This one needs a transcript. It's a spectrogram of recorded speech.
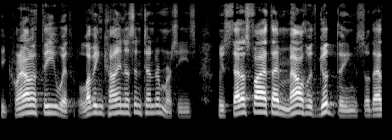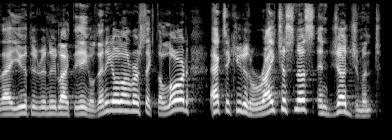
He crowneth thee with loving kindness and tender mercies, who satisfieth thy mouth with good things, so that thy youth is renewed like the eagles. Then he goes on verse 6 The Lord executeth righteousness and judgment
